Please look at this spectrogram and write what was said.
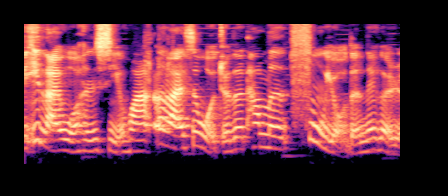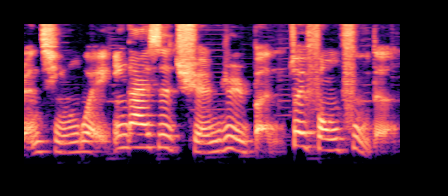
一来我很喜欢，二来是我觉得他们富有的那个人情味，应该是全日本最丰富的。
